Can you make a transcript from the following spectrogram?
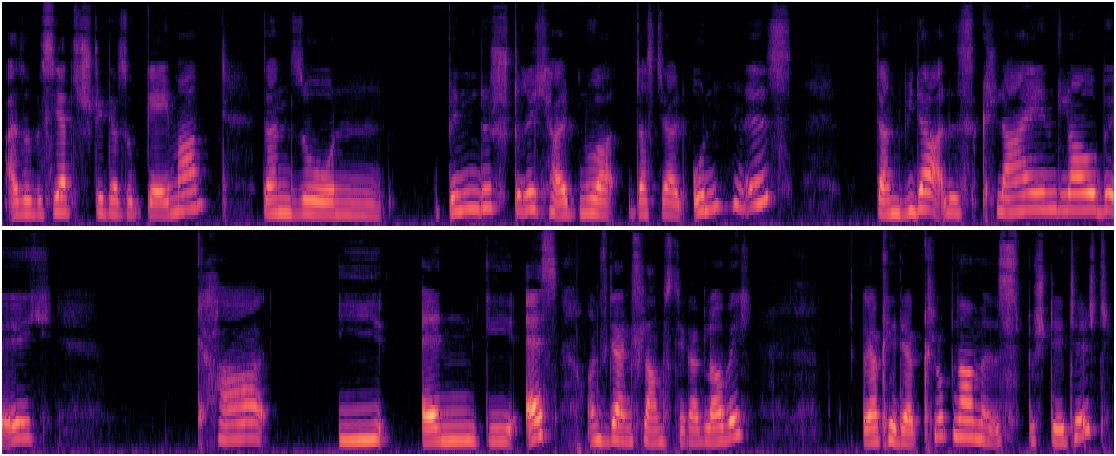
Also bis jetzt steht da so Gamer. Dann so ein Bindestrich, halt nur, dass der halt unten ist. Dann wieder alles klein, glaube ich. K, I, NGS und wieder ein Flammsticker, glaube ich. Okay, der Clubname ist bestätigt.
